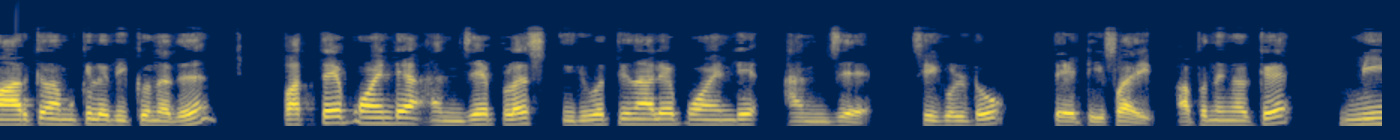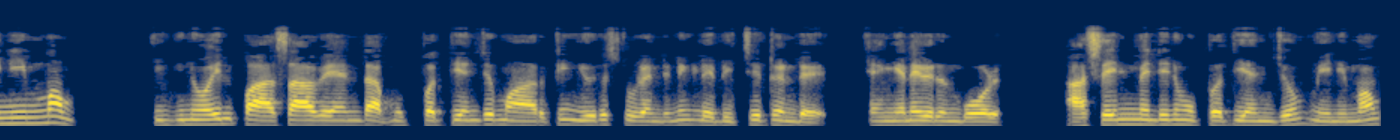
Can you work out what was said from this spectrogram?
മാർക്ക് നമുക്ക് ലഭിക്കുന്നത് പത്ത് പോയിന്റ് അഞ്ച് പ്ലസ് ഇരുപത്തിനാല് പോയിന്റ് അഞ്ച് സീക്വൽ ടു തേർട്ടി ഫൈവ് അപ്പൊ നിങ്ങൾക്ക് മിനിമം ഇഗ്നോയിൽ പാസ്സാവേണ്ട മുപ്പത്തിയഞ്ച് മാർക്ക് ഈ ഒരു സ്റ്റുഡന്റിന് ലഭിച്ചിട്ടുണ്ട്. എങ്ങനെ വരുമ്പോൾ? അസൈൻമെന്റിന് മുപ്പത്തിയഞ്ചും മിനിമം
